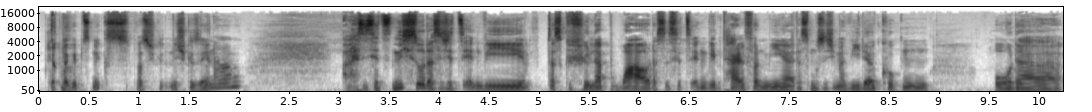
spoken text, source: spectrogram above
Ich glaube, da gibt es nichts, was ich nicht gesehen habe. Aber es ist jetzt nicht so, dass ich jetzt irgendwie das Gefühl habe, wow, das ist jetzt irgendwie ein Teil von mir, das muss ich immer wieder gucken oder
